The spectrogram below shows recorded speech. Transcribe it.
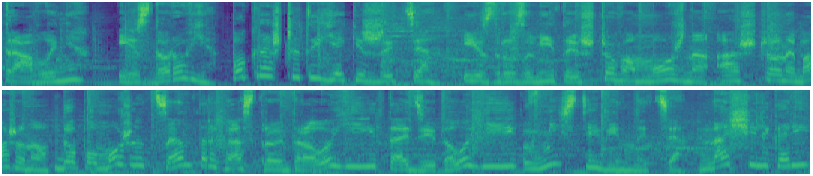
травлення і здоров'я. Покращити якість життя і зрозуміти, що вам можна, а що не бажано, допоможе центр гастроентерології та дієтології в місті Вінниця. Наші лікарі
